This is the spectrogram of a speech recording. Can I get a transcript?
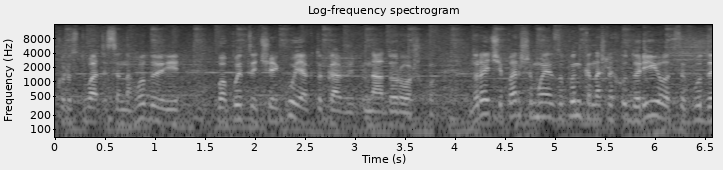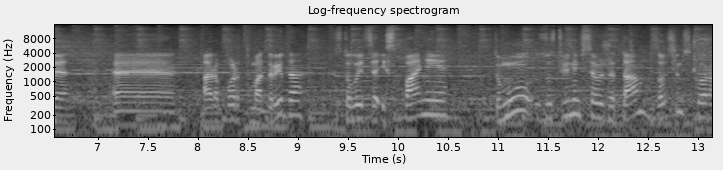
скористуватися нагодою і попити чайку, як то кажуть, на дорожку. До речі, перша моя зупинка на шляху до Ріо це буде е, аеропорт Мадрида, столиця Іспанії. Тому зустрінемося вже там зовсім скоро.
